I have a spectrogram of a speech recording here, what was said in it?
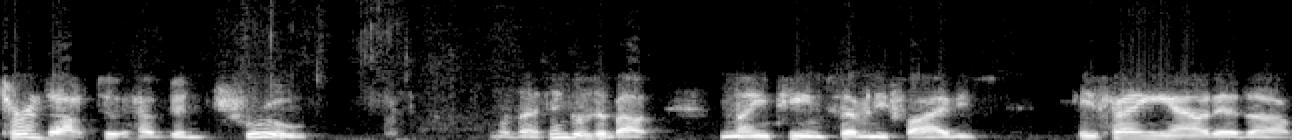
turns out to have been true, was I think it was about 1975. He's he's hanging out at uh,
